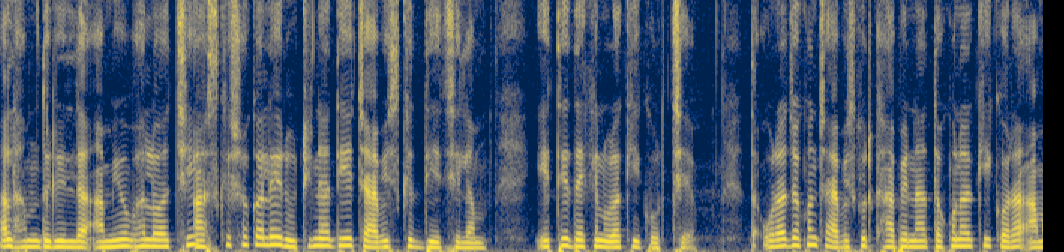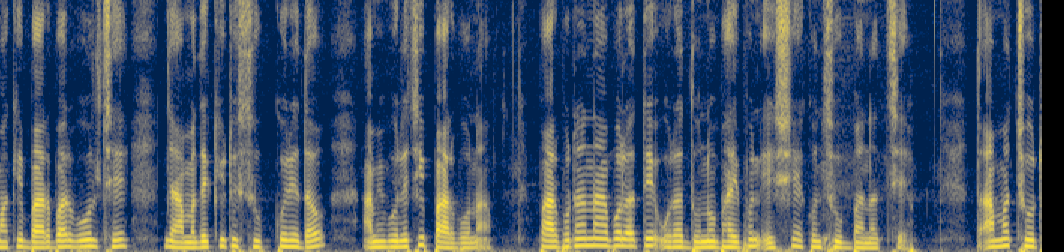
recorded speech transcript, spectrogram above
আলহামদুলিল্লাহ, আমিও ভালো আছি। আজকে সকালে রুটি না দিয়ে চা বিস্কুট দিয়েছিলাম। এতে দেখেন ওরা কি করছে। তা ওরা যখন চা বিস্কুট খাবে না, তখন আর কি করা? আমাকে বারবার বলছে যে, আমাদেরকে একটু স্যুপ করে দাও। আমি বলেছি, পারব না। পারব না না বলাতে ওরা দোনো ভাই বোন এসে এখন স্যুপ বানাচ্ছে। তো আমার ছোট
